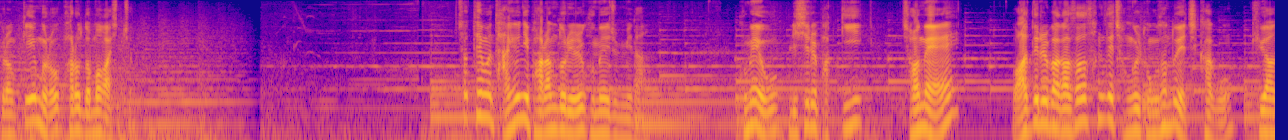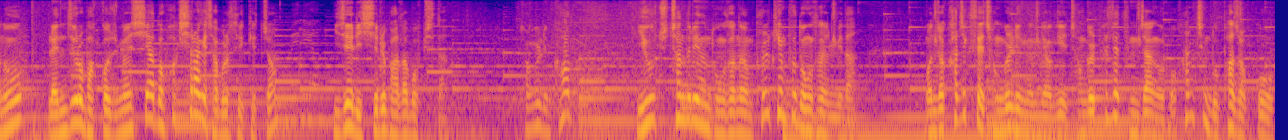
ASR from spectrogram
그럼 게임으로 바로 넘어가시죠. 첫 템은 당연히 바람돌이를 구매해줍니다. 구매 후 리시를 받기 전에 와드를 박아서 상대 정글 동선도 예측하고 귀환 후 렌즈로 바꿔주면 시야도 확실하게 잡을 수 있겠죠? 이제 리시를 받아봅시다. 정글링 컷! 이후 추천드리는 동선은 풀캠프 동선입니다. 먼저 카직스의 정글링 능력이 정글 펫의 등장으로 한층 높아졌고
